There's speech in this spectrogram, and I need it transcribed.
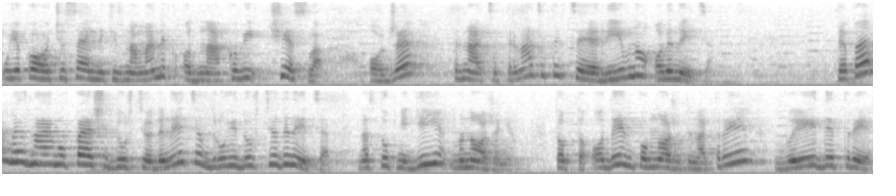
у якого чисельник і знаменник однакові числа. Отже, 13 тринадцятих – це рівно одиниця. Тепер ми знаємо в першій дужці одиниця, в другій дужці одиниця. Наступні дії множення. Тобто 1 помножити на 3 вийде 3.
